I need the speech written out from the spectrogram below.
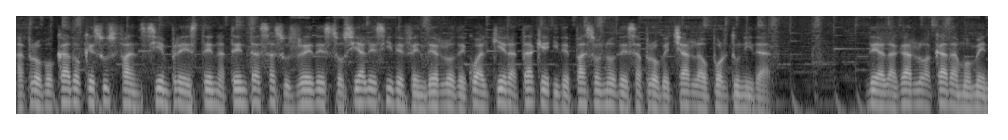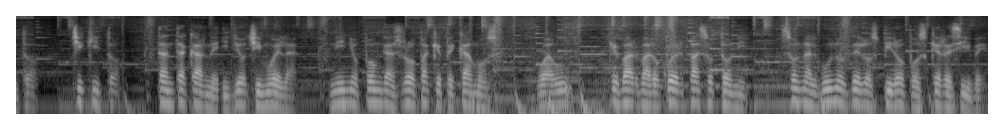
ha provocado que sus fans siempre estén atentas a sus redes sociales y defenderlo de cualquier ataque y de paso no desaprovechar la oportunidad de halagarlo a cada momento, chiquito, tanta carne y yo chimuela, niño pongas ropa que pecamos, guau, qué bárbaro cuerpazo Tony, son algunos de los piropos que recibe.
